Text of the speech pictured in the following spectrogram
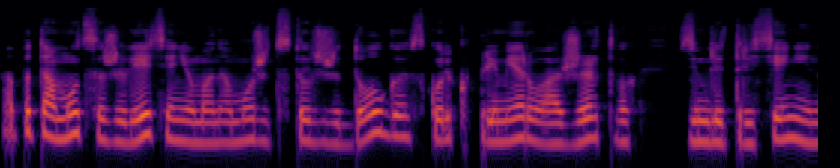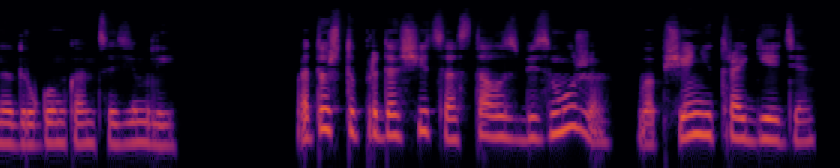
а потому сожалеть о нем она может столь же долго, сколько, к примеру, о жертвах землетрясений на другом конце земли. А то, что продавщица осталась без мужа, вообще не трагедия.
